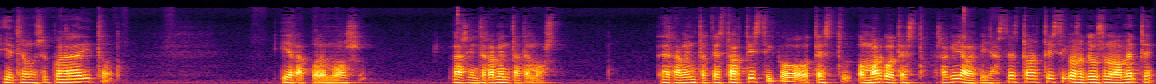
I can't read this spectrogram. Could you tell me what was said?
Y tenemos el cuadradito. Y ahora podemos... La siguiente herramienta tenemos herramienta texto artístico o texto o marco de texto. Pues aquí ya me pillas. Texto artístico es lo que uso nuevamente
